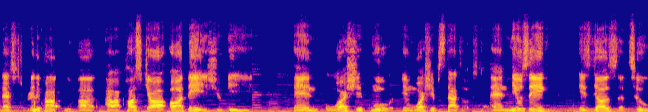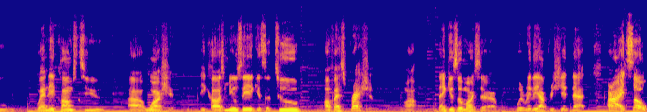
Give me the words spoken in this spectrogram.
that's really powerful. Uh, our posture all day should be in worship mode, in worship status, and music is just a tool when it comes to uh, worship, because music is a tool of expression. Wow, thank you so much, sir. We really appreciate that. All right, so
